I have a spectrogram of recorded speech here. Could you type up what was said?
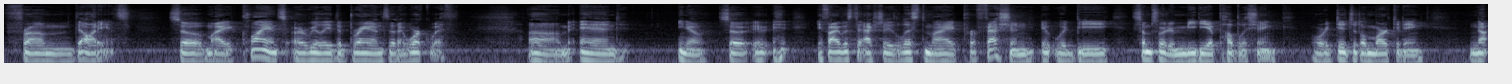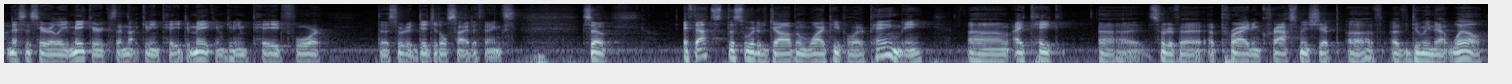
from the audience. So my clients are really the brands that I work with, um, and you know, so if, if I was to actually list my profession, it would be some sort of media publishing or digital marketing, not necessarily a maker because I'm not getting paid to make. I'm getting paid for the sort of digital side of things. So if that's the sort of job and why people are paying me, uh, I take uh, sort of a, a, pride and craftsmanship of, of doing that well.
